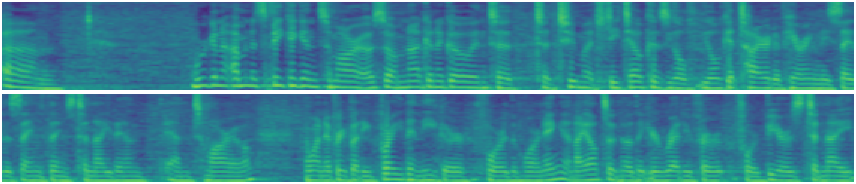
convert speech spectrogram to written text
Um, we're gonna, I'm gonna speak again tomorrow, so I'm not gonna go into to too much detail because you'll, you'll get tired of hearing me say the same things tonight and, and tomorrow. I want everybody bright and eager for the morning, and I also know that you're ready for, for beers tonight.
